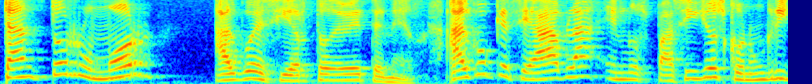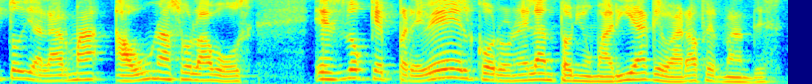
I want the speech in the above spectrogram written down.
tanto rumor algo de cierto debe tener. Algo que se habla en los pasillos con un grito de alarma a una sola voz es lo que prevé el coronel Antonio María Guevara Fernández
